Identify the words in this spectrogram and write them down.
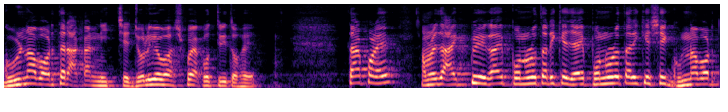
ঘূর্ণাবর্তের আকার নিচ্ছে, জলীয় বাষ্প একত্রিত হয়ে। তারপরে আমরা যদি আরেকটু এগাই, পনেরো তারিখে যাই, পনেরো তারিখে সেই ঘূর্ণাবর্ত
